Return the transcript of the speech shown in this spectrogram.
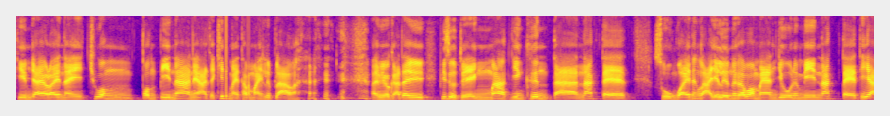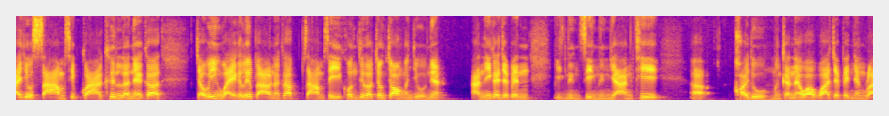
ทีมย้ายอะไรในช่วงต้นปีหน้าเนี่ยอาจจะคิดใหม่ทำใหม่หรือเปล่าอาจมีโอกาสได้พิสูจน์ตัวเองมากยิ่งขึ้น แต่นักเตะสูงวัยทั้งหลายอย่าลืมนะครับว่าแมนยูเนี่ยมีนักเตะที่อายุ 30 กว่าขึ้นแล้วเนี่ยก็จะวิ่งไหวกันหรือเปล่านะครับสามสี่คนที่เราจ้องๆกันอยู่เนี่ย อันนี้ก็จะเป็นอีกหนึ่งสิ่งหนึ่งอย่างที่คอยดูเหมือนกันนะว่าว่าจะเป็นอย่างไร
